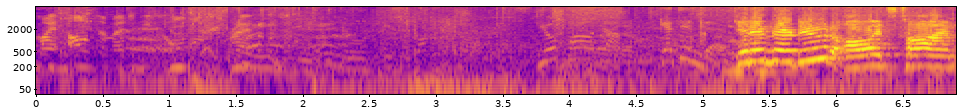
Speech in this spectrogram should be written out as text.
My My ultimate is almost ready. You're powered up. Get in there. Get in there, dude! Oh, it's time!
